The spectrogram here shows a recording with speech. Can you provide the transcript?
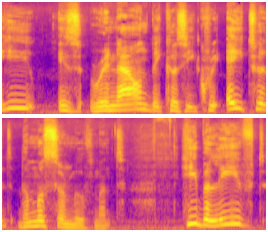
he is renowned because he created the Musar movement. He believed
